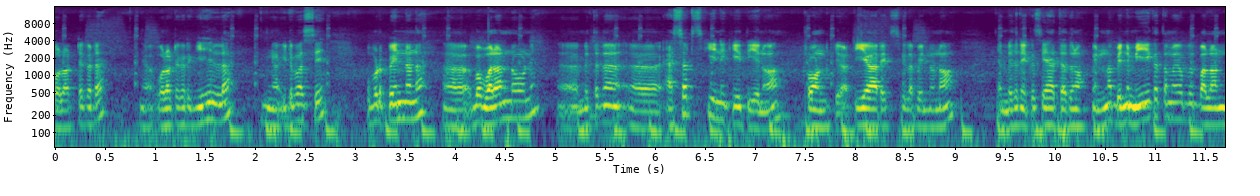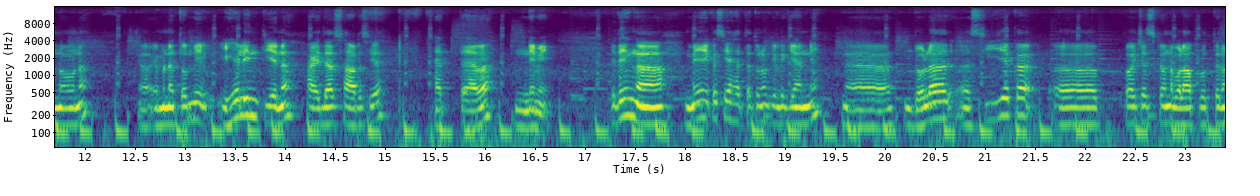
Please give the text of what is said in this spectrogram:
වොලට් එකට වොලට් එකට ගිහිල්ලා ඊට පස්සේ ඔබට පෙන්නන ඔබ බලන්න ඕනේ මෙතන ඇසට්ස් කියන එකේ තියෙනවා ට්‍රොන් කියලා TRX කියලා පෙන්නනවා. දැන් මෙතන 173ක් වෙනවා. මෙන්න මේක තමයි ඔබ බලන්න ඕන. එමු නැත්නම් මේ ඉහළින් තියෙන 6470 නෙමෙයි. ඉතින් මේ එකසිය හැත්තතුන කියල කියන්නේ ඩොල සීයක පර්චස් කරන බලාපොරත්වන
